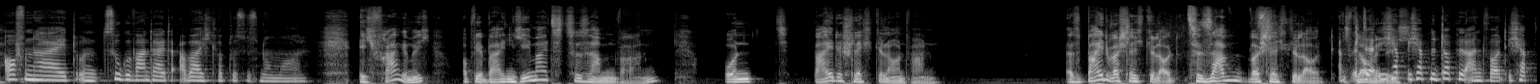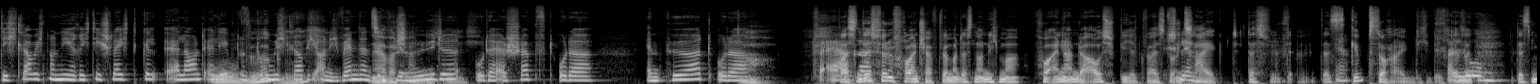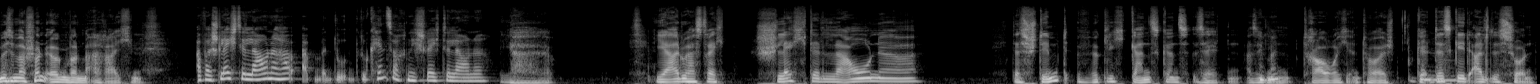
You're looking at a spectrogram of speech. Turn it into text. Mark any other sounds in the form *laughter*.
Offenheit und Zugewandtheit, aber ich glaube, das ist normal. Ich frage mich, ob wir beiden jemals zusammen waren und beide schlecht gelaunt waren. Also beide war schlecht gelaunt. Zusammen war schlecht gelaunt. Ich glaube Da- ich habe hab eine Doppelantwort. Ich habe dich, glaube ich, noch nie richtig schlecht erlaunt erlebt Oh, und du mich, glaube ich, auch nicht. Wenn, dann Ja, sind wir wahrscheinlich müde nicht. oder erschöpft oder empört oder verärgert. Was ist denn das für eine Freundschaft, wenn man das noch nicht mal voreinander ausspielt, weißt du, und Schlimm. zeigt? Das, das Ja. gibt's doch eigentlich nicht. Verlogen. Also, das müssen wir schon irgendwann mal erreichen. Aber schlechte Laune, du, du kennst auch nicht schlechte Laune. Ja, ja, du hast recht. Schlechte Laune, das stimmt wirklich ganz, ganz selten. Also ich meine, traurig, enttäuscht, ge- das geht alles schon.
